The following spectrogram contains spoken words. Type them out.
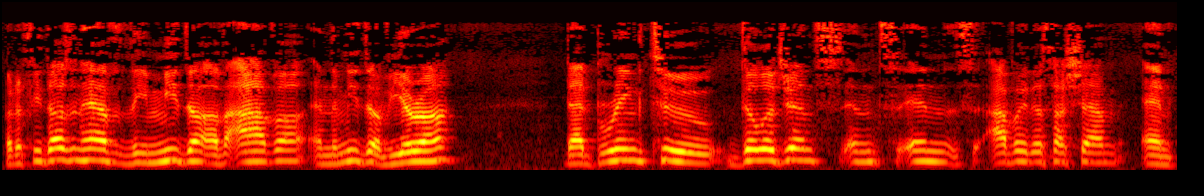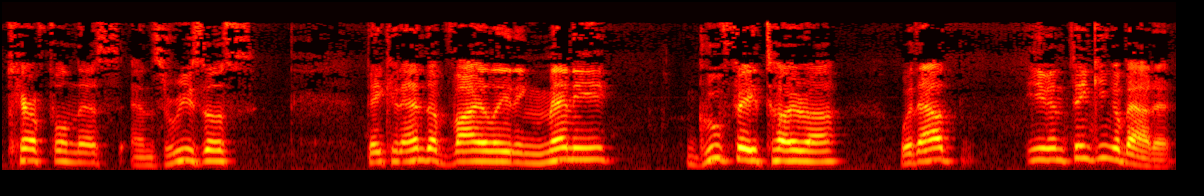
but if he doesn't have the midah of Ahava and the midah of Yira that bring to diligence in, in Avodas Hashem and carefulness and zrizos, they can end up violating many gufei Torah without even thinking about it.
